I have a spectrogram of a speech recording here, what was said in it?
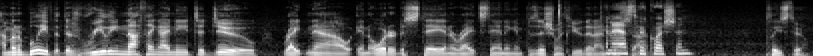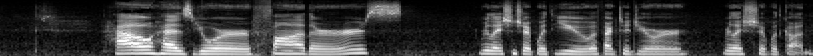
I'm going to believe that there's really nothing I need to do right now in order to stay in a right standing and position with you that I'm Can I ask son. a question? Please do. How has your father's relationship with you affected your relationship with God?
